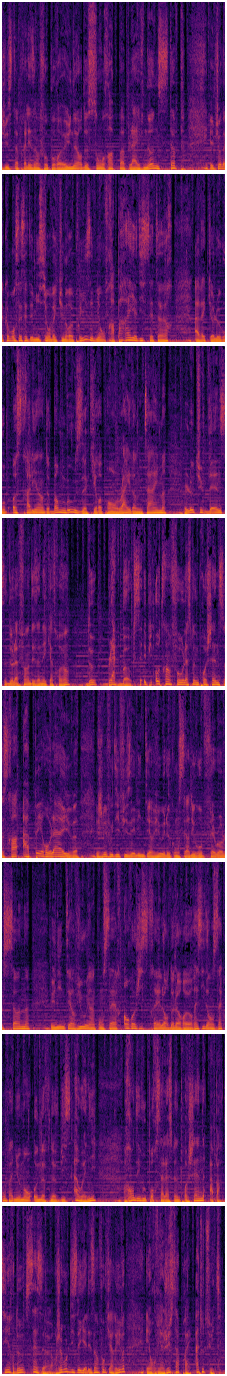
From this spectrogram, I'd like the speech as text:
Juste après les infos pour euh, une heure de son rock pop live non-stop. Et puis on a commencé cette émission avec une reprise. Et bien on fera pareil à 17h avec le groupe australien de Bamboos qui reprend Ride on Time, le tube dance de la fin des années 80 de Black Box. Et puis autre info, la semaine prochaine ce sera Apéro Live. Je vais vous diffuser l'interview et le concert du groupe Feral Son. Une interview et un concert enregistrés lors de leur euh, résidence d'accompagnement au 99 bis à Rendez-vous pour ça la semaine prochaine à partir de 16h. Je vous le disais, il y a les infos qui arrivent et on revient juste après. À tout de suite.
